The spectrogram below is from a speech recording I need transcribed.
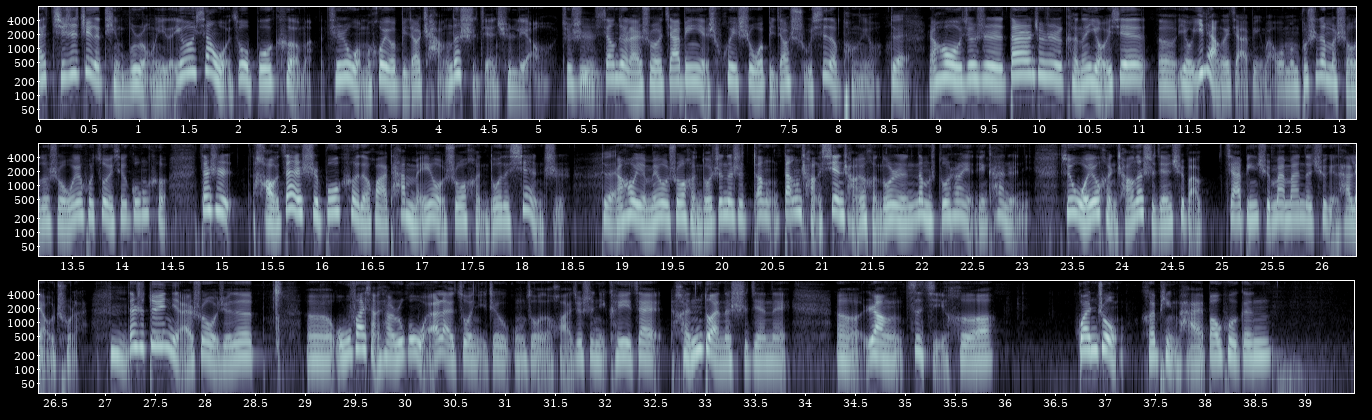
哎，其实这个挺不容易的，因为像我做播客嘛，其实我们会有比较长的时间去聊，就是相对来说，嘉宾也是会是我比较熟悉的朋友，对，然后就是，当然就是可能有一些呃，有一两个嘉宾吧，我们不是那么熟的时候，我也会做一些功课。但是好在是播客的话，它没有说很多的限制，对然后也没有说很多真的是当当场现场有很多人那么多双眼睛看着你，所以我有很长的时间去把嘉宾去慢慢的去给他聊出来。嗯但是对于你来说，我觉得。呃，我无法想象，如果我要来做你这个工作的话，就是你可以在很短的时间内，呃，让自己和观众和品牌，包括跟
